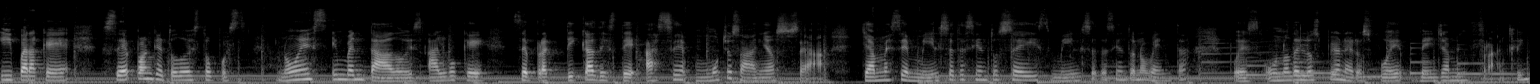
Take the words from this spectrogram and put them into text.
Y para que sepan que todo esto pues no es inventado, es algo que se practica desde hace muchos años, o sea, llámese 1706, 1790, pues uno de los pioneros fue Benjamin Franklin.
